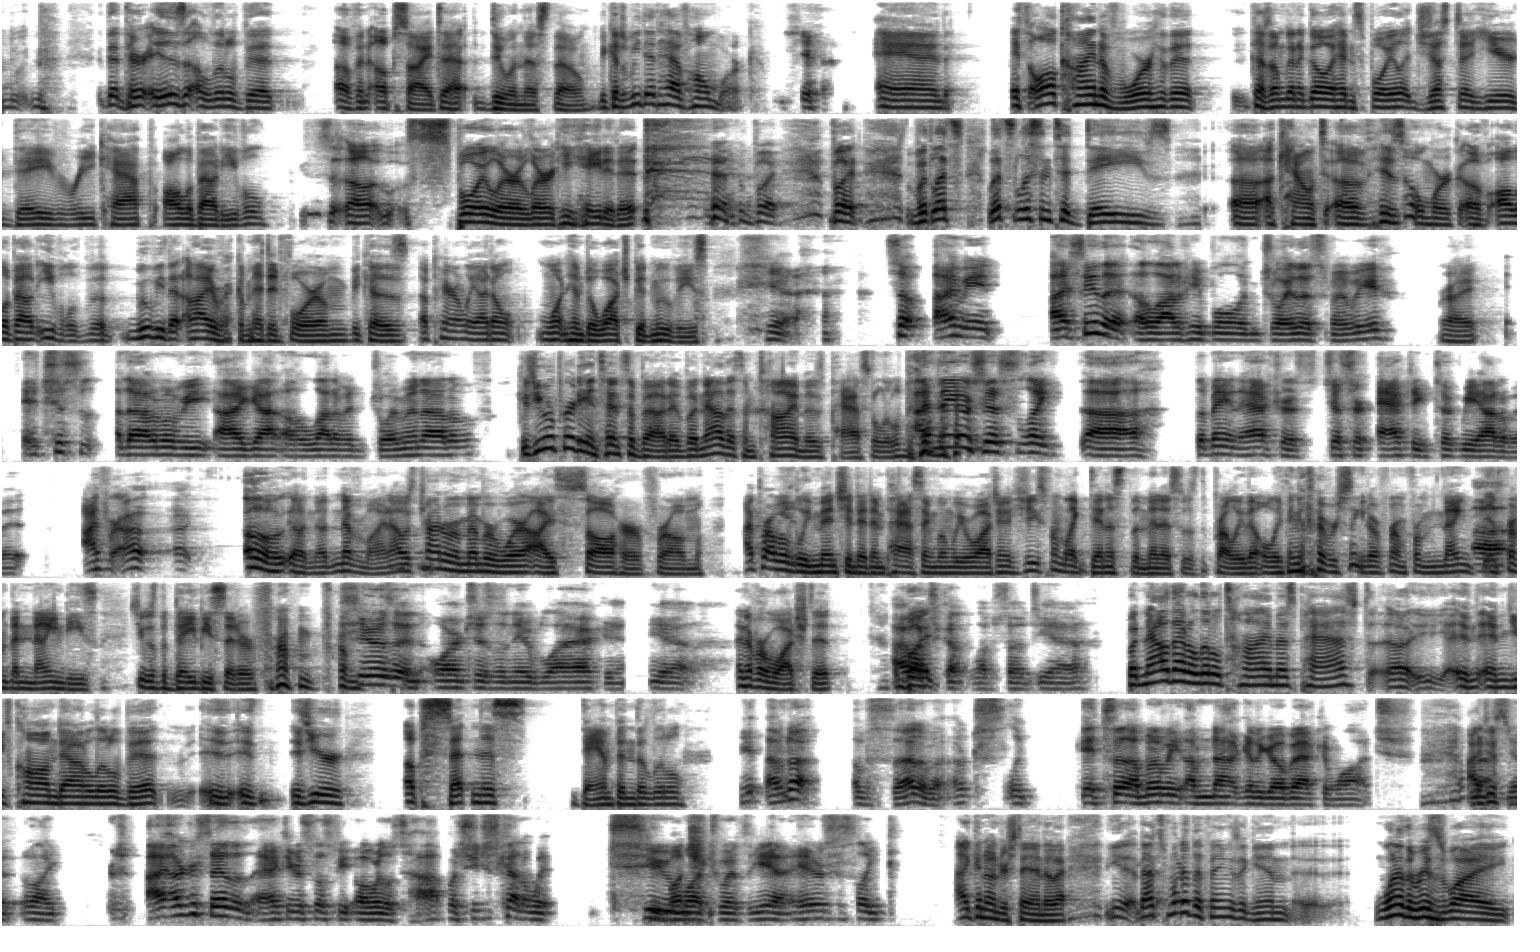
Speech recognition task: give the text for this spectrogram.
That there is a little bit of an upside to doing this though, because we did have homework. Yeah, and it's all kind of worth it because I'm going to go ahead and spoil it just to hear Dave recap all about evil. Uh, spoiler alert: he hated it, but but but let's let's listen to Dave's uh, account of his homework of All About Evil, the movie that I recommended for him because apparently I don't want him to watch good movies. Yeah. So, I mean, I see that a lot of people enjoy this movie. Right. It's just not a movie I got a lot of enjoyment out of. Because you were pretty intense about it, but now that some time has passed a little bit. I think it was just like uh, the main actress, just her acting took me out of it. I, I, Oh, oh, no, never mind. I was trying to remember where I saw her from. I probably mentioned it in passing when we were watching. She's from like Dennis the Menace was probably the only thing I've ever seen her from from nine, uh, from the nineties. She was the babysitter from from. She was in Orange Is the New Black. And, yeah, I never watched it. I but, watched a couple episodes. Yeah, but now that a little time has passed uh, and and you've calmed down a little bit, is is, is your upsetness dampened a little? Yeah, I'm not upset about. It. I'm just like it's a movie I'm not gonna go back and watch. I just like I understand that the acting was supposed to be over the top, but she just kind of went too, too much. much. with yeah. It was just like I can understand that. Yeah, that's one of the things. Again, uh, one of the reasons why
